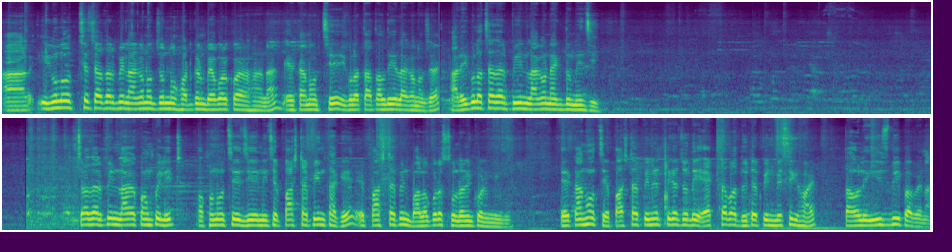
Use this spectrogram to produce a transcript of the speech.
আর এগুলো হচ্ছে চার্জার পিন লাগানোর জন্য হটগান ব্যবহার করা হয় না। এর কারণ হচ্ছে, এগুলো তাতাল দিয়ে লাগানো যায়। আর এগুলো চার্জার পিন লাগানো একদম ইজি চার্জার পিন লাগা কমপ্লিট এখন হচ্ছে যে নিচের পাঁচটা পিন থাকে, এই পাঁচটা পিন ভালো করে সোল্ডারিং করে নিব। এর কারণ হচ্ছে পাঁচটা পিনের থেকে যদি একটা বা দুইটা পিন মিসিং হয়, তাহলে ইউজবি পাবে না।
